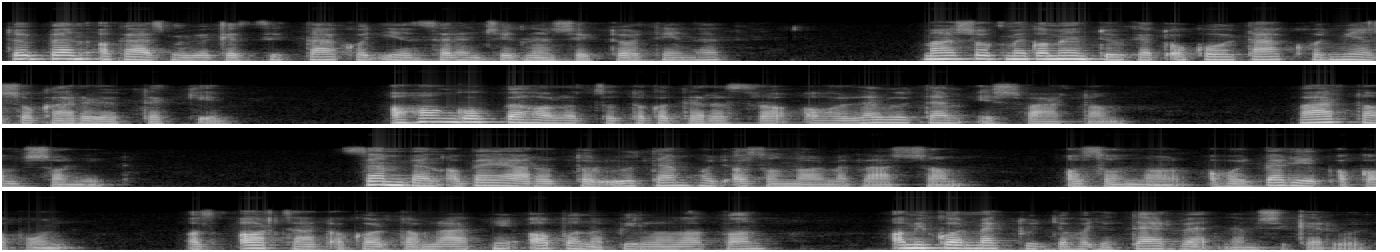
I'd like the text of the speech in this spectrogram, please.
Többen a gázműveket szitták, hogy ilyen szerencsétlenség történhet, mások meg a mentőket okolták, hogy milyen sokára jöttek ki. A hangok behallatszottak a teraszra, ahol leültem és vártam. Vártam Sanyit. Szemben a bejárattal ültem, hogy azonnal meglássam. Azonnal, ahogy belép a kapun. Az arcát akartam látni abban a pillanatban, amikor megtudja, hogy a terve nem sikerült.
